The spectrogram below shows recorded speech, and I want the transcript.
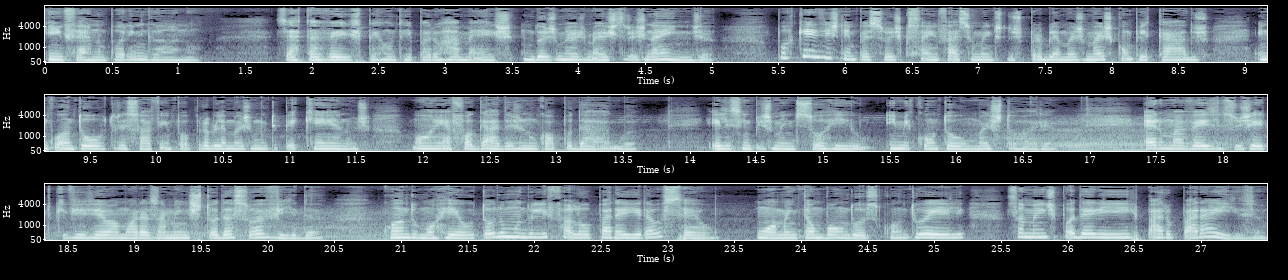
Inferno por engano. Certa vez perguntei para o Ramesh, um dos meus mestres na Índia, por que existem pessoas que saem facilmente dos problemas mais complicados, enquanto outras sofrem por problemas muito pequenos, morrem afogadas num copo d'água. Ele simplesmente sorriu e me contou uma história. Era uma vez um sujeito que viveu amorosamente toda a sua vida. Quando morreu, todo mundo lhe falou para ir ao céu. Um homem tão bondoso quanto ele somente poderia ir para o paraíso.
